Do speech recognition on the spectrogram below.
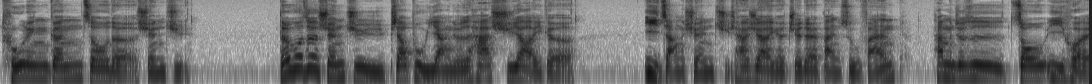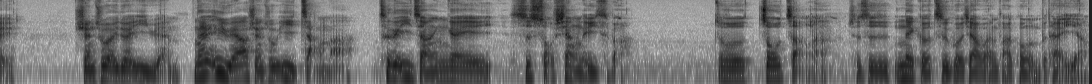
图林根州的选举，德国这个选举比较不一样，就是他需要一个。议长选举，他需要一个绝对半数。反正他们就是州议会选出了一堆议员，那议员要选出议长嘛。这个议长应该是首相的意思吧？就说州长啊，就是内阁制国家玩法跟我们不太一样。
